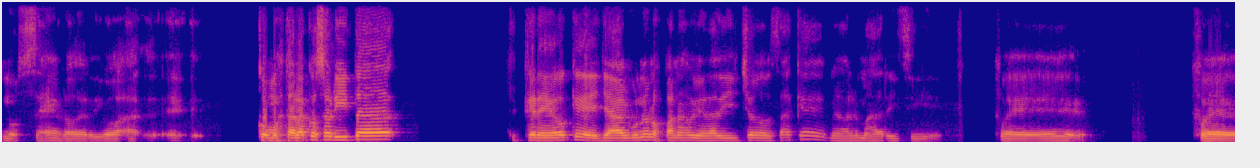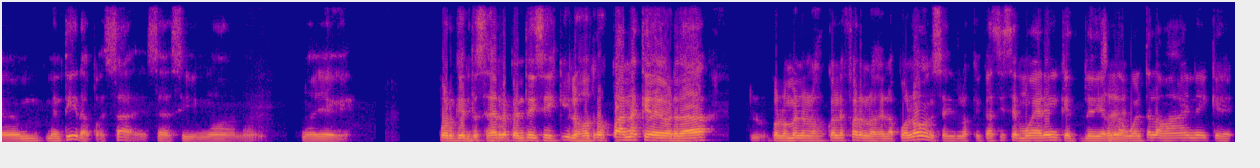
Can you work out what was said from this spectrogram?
no sé, brother, digo, ah, eh, eh, como está la cosa ahorita, creo que ya alguno de los panas hubiera dicho, ¿sabes qué? Me vale madre y sí, fue, fue mentira, pues, ¿sabes? O sea, sí, no, no, no llegué. Porque entonces de repente dices, y los otros panas que de verdad, por lo menos los cuales fueron los del Apolo 11, los que casi se mueren que le dieron Sí. la vuelta a la vaina y que,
